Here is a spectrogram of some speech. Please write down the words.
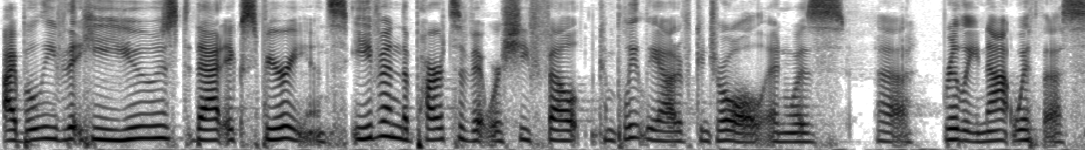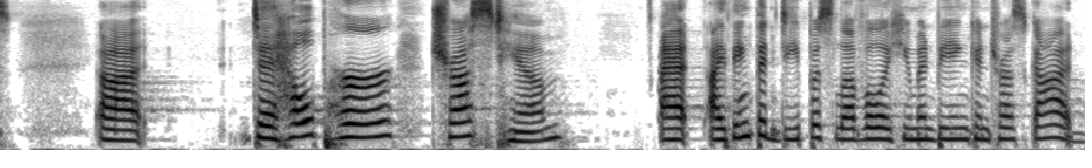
I believe that he used that experience, even the parts of it where she felt completely out of control and was uh, really not with us. Uh, to help her trust Him at, I think, the deepest level a human being can trust God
